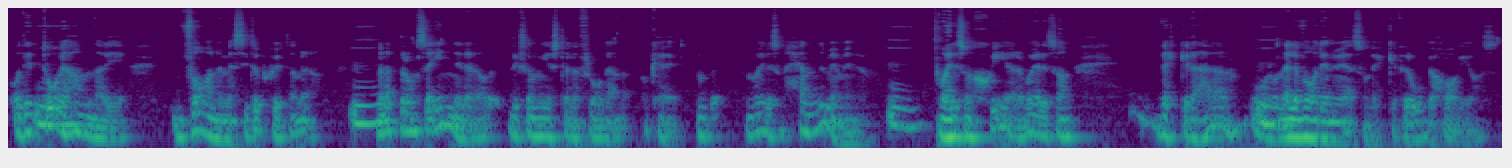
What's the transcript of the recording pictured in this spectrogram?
Och det är då vi hamnar i vanemässigt uppskjutande. Mm. Men att bromsa in i det och liksom mer ställa frågan, okej, v- vad är det som händer med mig nu? Mm. Vad är det som sker? Vad är det som väcker det här oron? Eller vad det nu är som väcker för obehag i oss.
